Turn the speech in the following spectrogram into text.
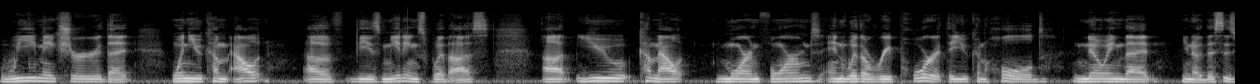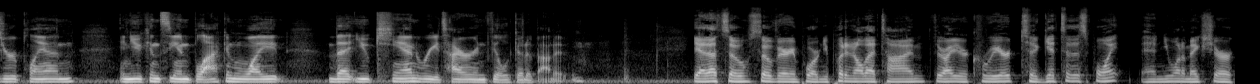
we make sure that when you come out of these meetings with us, uh, you come out more informed and with a report that you can hold knowing that you know this is your plan and you can see in black and white that you can retire and feel good about it. Yeah that's so so very important. You put in all that time throughout your career to get to this point and you want to make sure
